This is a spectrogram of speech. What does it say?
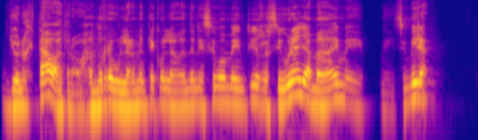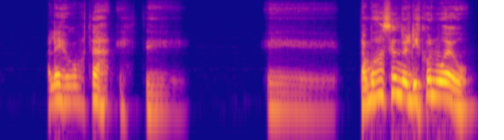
yo no estaba trabajando regularmente con la banda en ese momento y recibo una llamada y me, me dice, mira, Alejo, ¿cómo estás? Este, eh, estamos haciendo el disco nuevo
